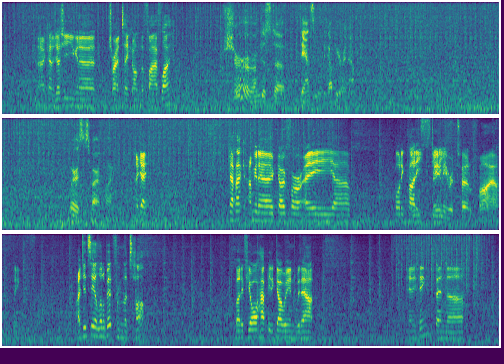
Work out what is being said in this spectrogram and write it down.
Uh, Kanajashi, you gonna try and take on the Firefly? Sure, I'm just uh, dancing with the guppy right now. Where is this firefly? Okay. Capac, I'm gonna go for a uh, boarding party See any return fire? thing. I did see a little bit from the top, but if you're happy to go in without anything, then uh,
